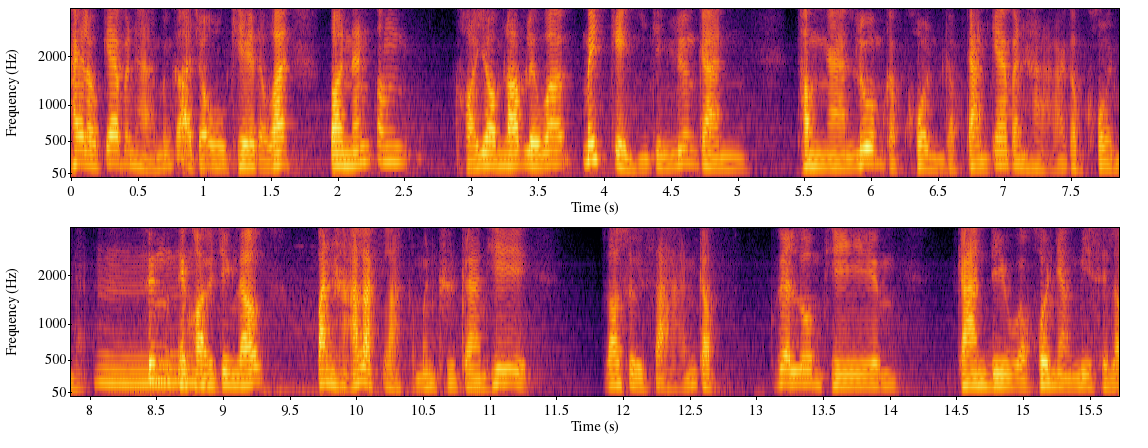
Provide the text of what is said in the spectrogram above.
ให้เราแก้ปัญหามันก็อาจจะโอเค แต่ว่าตอนนั้นต้องขอยอมรับเลยว่าไม่เก่งจริง ๆ เรื่องการทำงานร่วมกับคนกับการแก้ปัญหากับคนอะอืมซึ่งในความเป็นจริงแล้ว ปัญหาหลักๆ มันคือการที่เราสื่อสารกับเพื่อนร่วมทีม การดีลกับคนอย่างมีศิล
